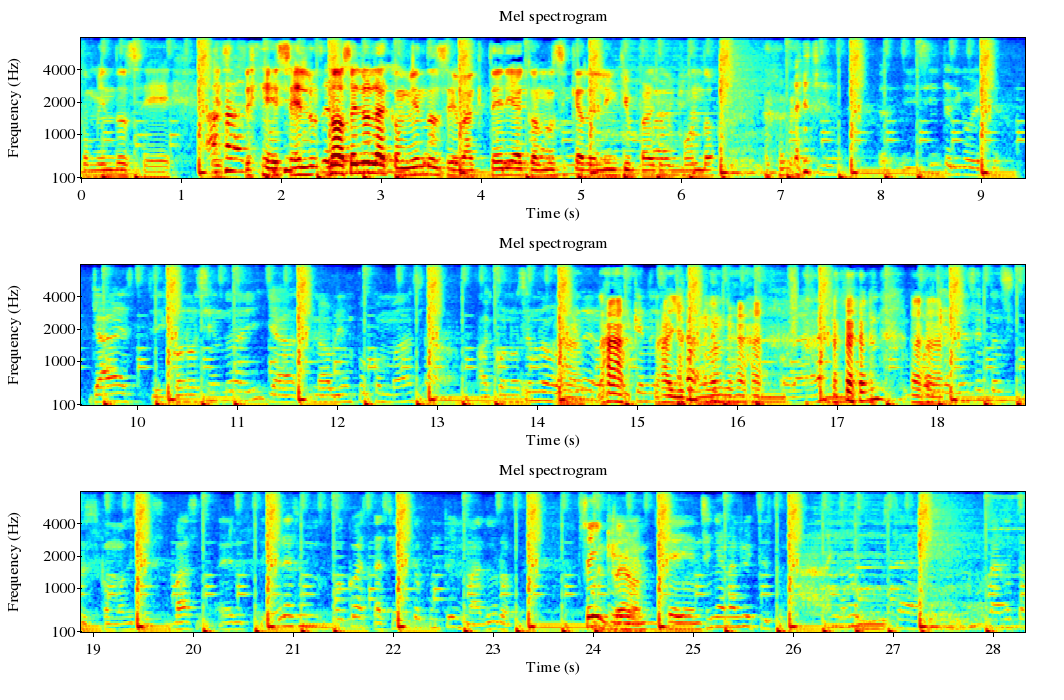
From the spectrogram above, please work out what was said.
comiéndose este sí, celu- no, célula comiéndose bacteria con música de Linkin Park de fondo. Ajá, porque en ajá, ese- yo ajá, Ahora, porque en ese entonces, pues como dices, vas, eres, eres un poco hasta cierto punto inmaduro. Sí, claro. te enseñan algo y tú ay, no me gusta, no, la neta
